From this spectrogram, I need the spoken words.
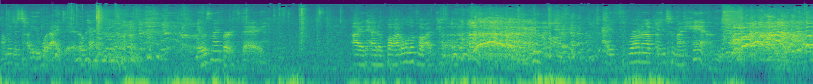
let me just tell you what I did. Okay. it was my birthday. I had had a bottle of vodka. I'd thrown up into my hand.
